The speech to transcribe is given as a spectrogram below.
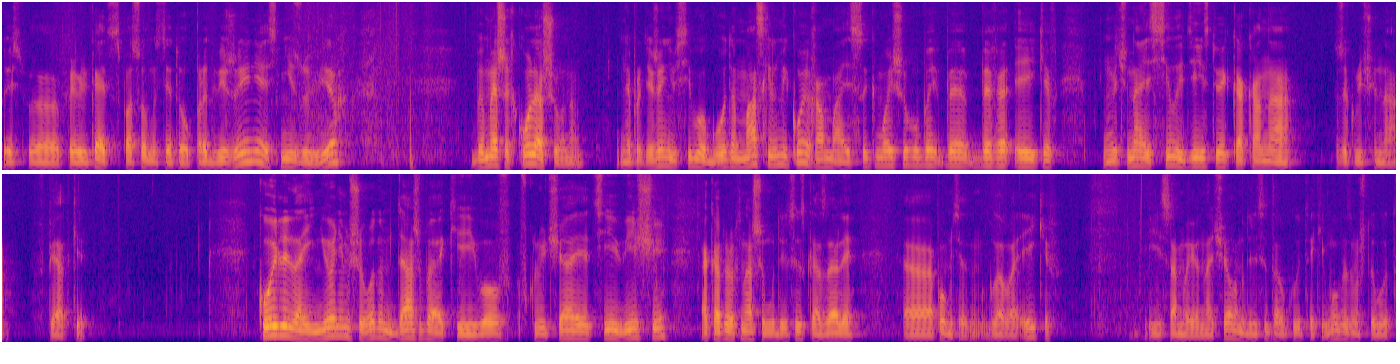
то есть привлекается способность этого продвижения снизу вверх – Бемеших Коляшуна на протяжении всего года Маскель Микой Хамайсик Мойшигу Эйкев, начиная с силы действия, как она заключена в пятке. Койли лайнёним шиодом дашба акеевов, включая те вещи, о которых наши мудрецы сказали, помните, глава Эйкев, и самое ее начало мудрецы толкуют таким образом, что вот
